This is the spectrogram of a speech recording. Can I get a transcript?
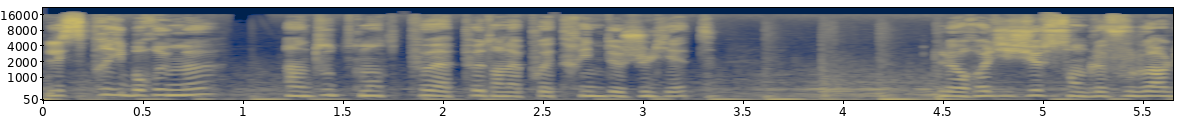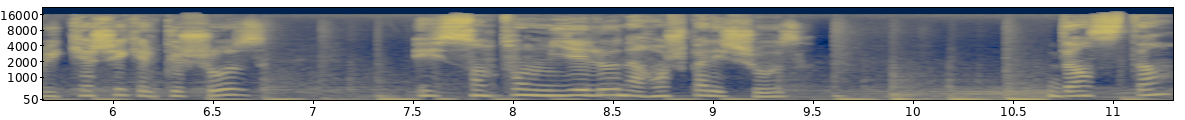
L'esprit brumeux, un doute monte peu à peu dans la poitrine de Juliette. Le religieux semble vouloir lui cacher quelque chose, et son ton mielleux n'arrange pas les choses. D'instinct,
